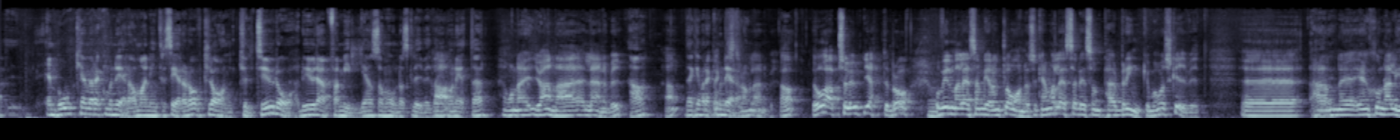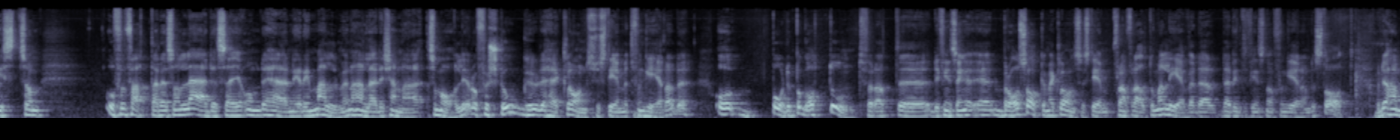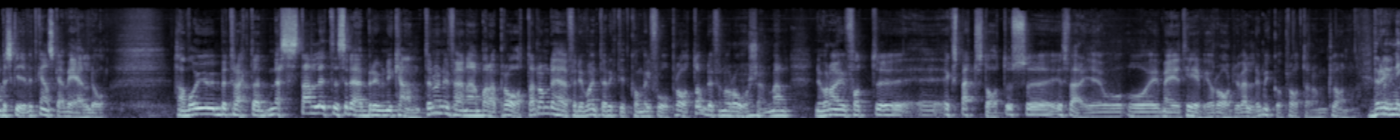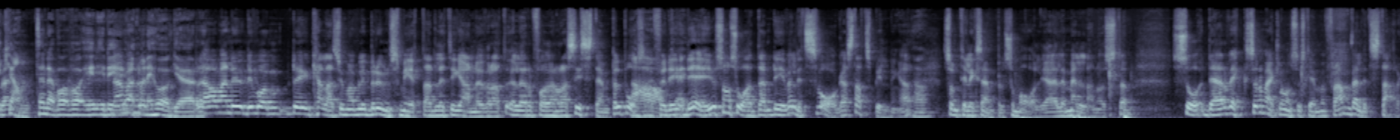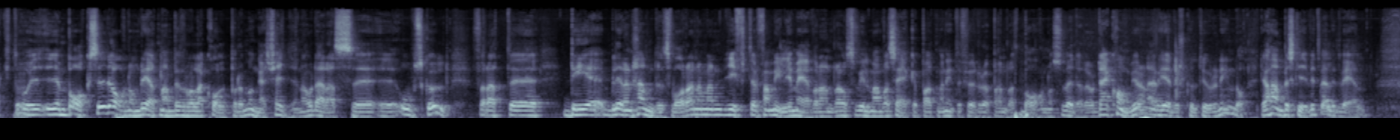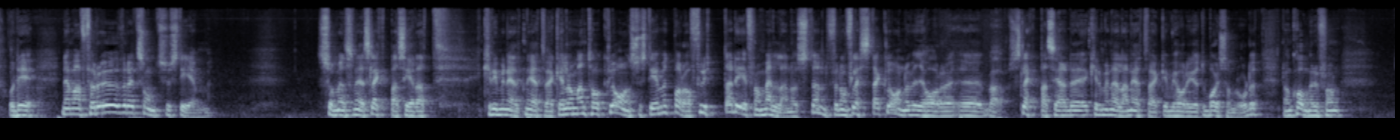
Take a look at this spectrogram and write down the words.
en bok kan vi rekommendera om man är intresserad av klankultur då. Det är ju den familjen som hon har skrivit. Vad ja. hon heter? Hon är Johanna Lärneby. Ja. Ja. Den kan vi rekommendera. Ja. Jo, absolut. Jättebra. Mm. Och vill man läsa mer om klaner så kan man läsa det som Per Brinkemo har skrivit. Uh, han är en journalist som och författare som lärde sig om det här nere i Malmö när han lärde känna somalier och förstod hur det här klansystemet fungerade. Och Både på gott och ont för att eh, det finns en, en, bra saker med klansystem. Framförallt om man lever där, där det inte finns någon fungerande stat. Och det har han beskrivit ganska väl då. Han var ju betraktad nästan lite sådär brun i kanten ungefär när han bara pratade om det här. För det var inte riktigt comme il faut att prata om det för några år sedan. Men nu har han ju fått eh, expertstatus eh, i Sverige och, och är med i TV och radio väldigt mycket och pratar om klanerna. Brun i kanten där, vad, vad är det? Nej, att man är höger? Ja, men det, det, var, det kallas ju man blir brunsmetad lite grann över att, eller får en rasiststämpel på Aha, sig. För okay. det, det, är ju som så att det är väldigt svaga statsbildningar. Ja. Som till exempel Somalia eller Mellanöstern. Så där växer de här klansystemen fram väldigt starkt. Mm. Och i, en baksida av dem det är att man behöver hålla koll på de unga tjejerna och deras eh, oskuld. För att eh, det blir en handelsvara när man gifter familjer med varandra och så vill man vara säker på att man inte föder upp andras barn och så vidare. Och där kommer ju den här hederskulturen in då. Det har han beskrivit väldigt väl. Och det, när man för över ett sånt system som en sån här släktbaserat kriminellt nätverk. Eller om man tar klansystemet bara och flyttar det från Mellanöstern. För de flesta klaner vi har, eh, släktbaserade kriminella nätverken vi har i Göteborgsområdet, de kommer från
